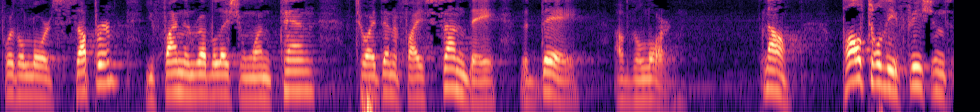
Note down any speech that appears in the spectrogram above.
for the Lord's Supper. You find in Revelation 1.10 to identify Sunday, the day of the Lord. Now, Paul told the Ephesians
